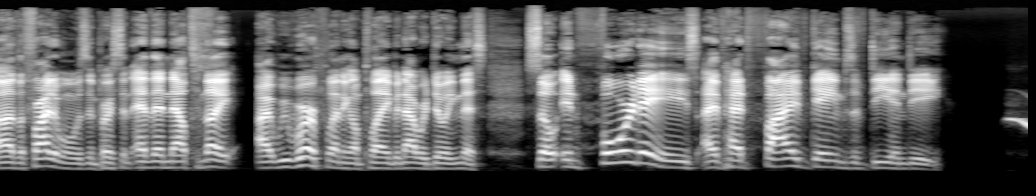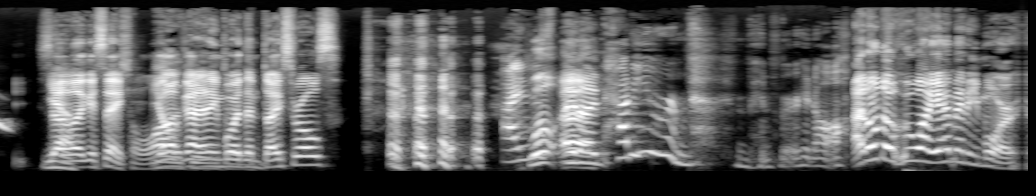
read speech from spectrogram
Uh, the Friday one was in person, and then now tonight, I we were planning on playing, but now we're doing this. So in four days, I've had five games of D and D. So, Yeah, like I say, it's a lot y'all got any D&D. more of them dice rolls? I just, Well, and Uh, I how do you remember it all? I don't know who I am anymore.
